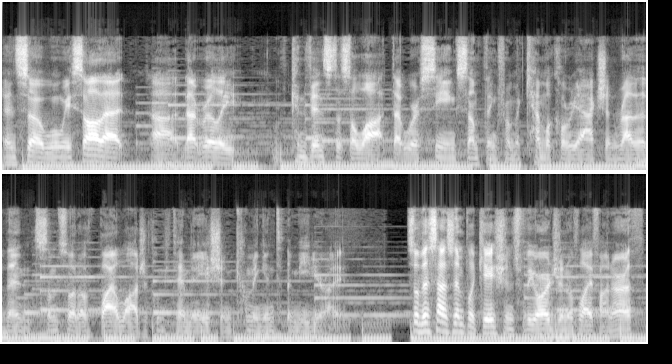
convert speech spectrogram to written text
And so when we saw that, uh, that really convinced us a lot that we're seeing something from a chemical reaction rather than some sort of biological contamination coming into the meteorite. So this has implications for the origin of life on Earth.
